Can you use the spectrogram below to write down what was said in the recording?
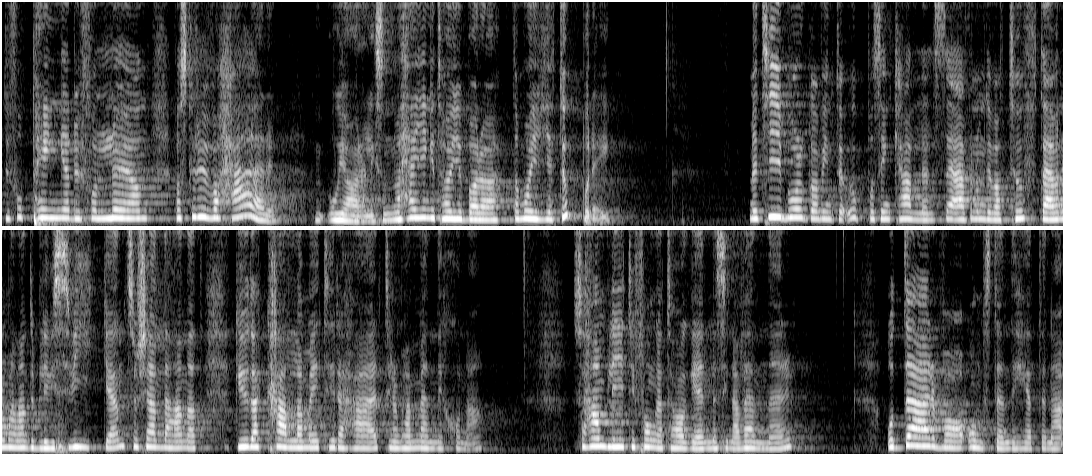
du får pengar, du får lön. Vad ska du vara här och göra? Liksom? Det här gänget har ju bara, de har ju gett upp på dig. Men Tibor gav inte upp på sin kallelse, även om det var tufft, även om han hade blivit sviken, så kände han att Gud har kallat mig till det här, till de här människorna. Så han blir tillfångatagen med sina vänner. Och där var omständigheterna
